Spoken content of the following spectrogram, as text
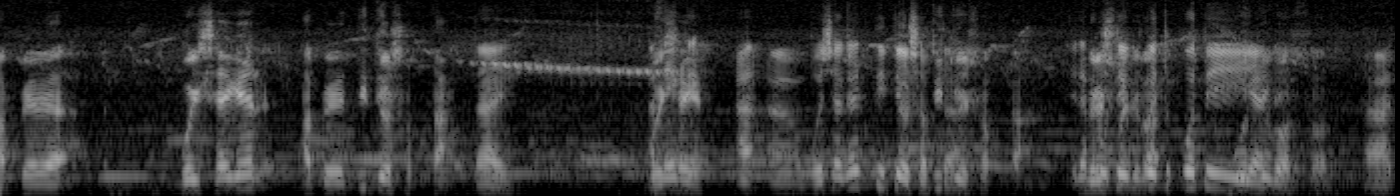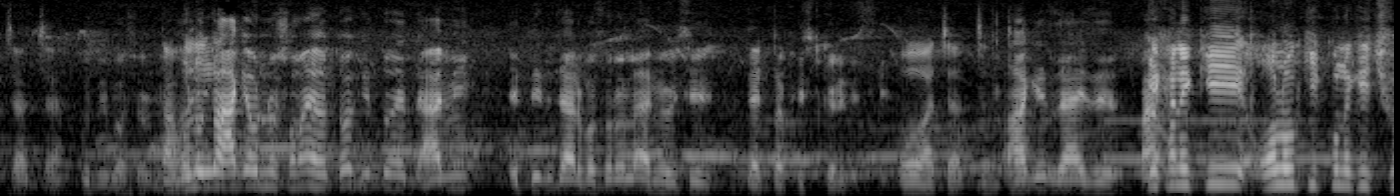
আপনার বৈশাখের আপনার তৃতীয় সপ্তাহ। তাই? আচ্ছা, বৈশাখে- একে- আ- আ, বৈশাখের তৃতীয় সপ্তাহ। তৃতীয় সপ্তাহ। এটা প্রতি প্রতি বছর। আচ্ছা আচ্ছা। প্রতি বছর। তাহলে- মূলত আগে অন্য সময় হতো কিন্তু আমি এই তিন চার বছর হলে আমি ওই ডেটটা ফিক্সড করে দিচ্ছি ও আচ্ছা আচ্ছা। আগে যাই যে এখানে কি অলৌকিক কোনো কিছু?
